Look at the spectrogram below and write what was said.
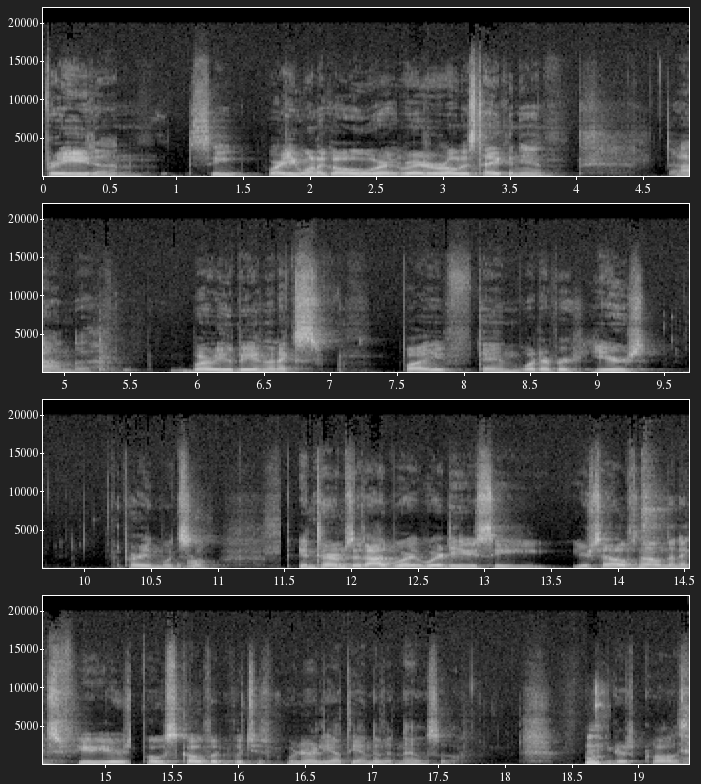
breathe and see where you want to go, where, where the road is taking you, and uh, where you'll be in the next five, ten, whatever years. Very much so. In terms of that, where where do you see yourselves now in the next few years post COVID, which is we're nearly at the end of it now, so fingers crossed.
